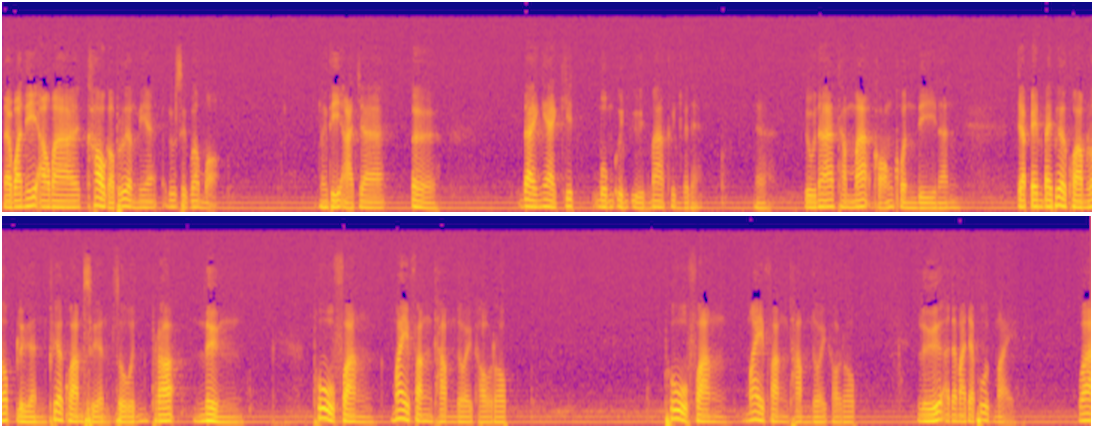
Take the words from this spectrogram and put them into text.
แต่วันนี้เอามาเข้ากับเรื่องนี้รู้สึกว่าเหมาะบางทีอาจจะ เออ ได้แง่คิดมุมอื่น ๆมากขึ้นก็ได้นะดูนะธรรมะของคนดีนั้น จะเป็นไปเพื่อความลบเลือน เพื่อความเสื่อมสูญเพราะหนึ่งผู้ฟังไม่ฟังธรรมโดยเคารพ ผู้ฟังไม่ฟังธรรมโดยเคารพ หรืออาตมาจะพูดใหม่ ว่า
